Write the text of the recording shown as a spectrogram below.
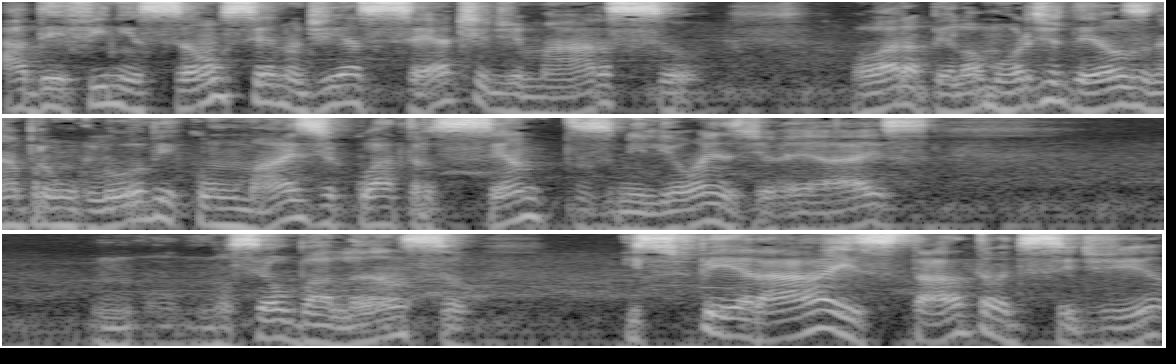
a definição ser no dia 7 de março, ora, pelo amor de Deus, né? Para um clube com mais de 400 milhões de reais no seu balanço, esperar a estátua decidir.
